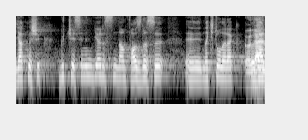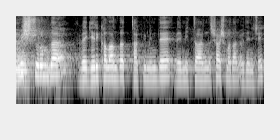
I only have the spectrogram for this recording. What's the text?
yaklaşık bütçesinin yarısından fazlası e, nakit olarak Ödenmiş ödenmiş, durumda, durumda. ve geri kalan da takviminde ve miktarını şaşmadan ödenecek.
